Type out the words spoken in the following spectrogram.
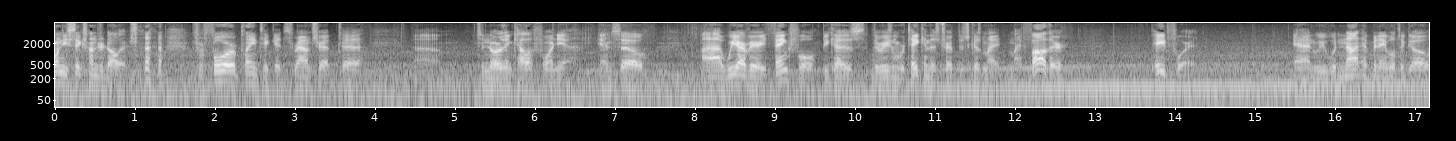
$2,600 for four plane tickets round trip to, um, to Northern California. And so uh, we are very thankful because the reason we're taking this trip is because my, my father paid for it. And we would not have been able to go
